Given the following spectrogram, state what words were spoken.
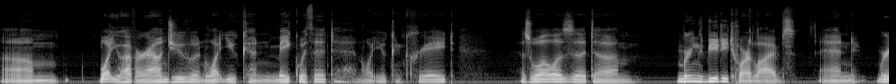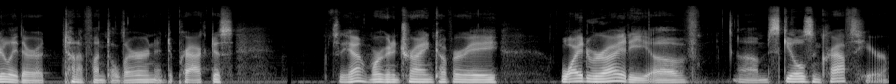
um, what you have around you and what you can make with it and what you can create, as well as it um, brings beauty to our lives. And really, they're a ton of fun to learn and to practice. So, yeah, we're going to try and cover a wide variety of um, skills and crafts here.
